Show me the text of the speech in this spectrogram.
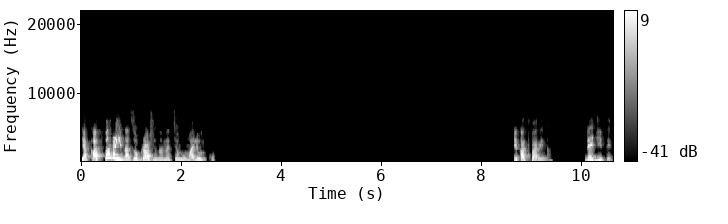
Яка тварина зображена на цьому малюнку? Яка тварина? Де діти?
